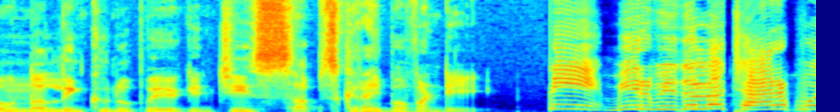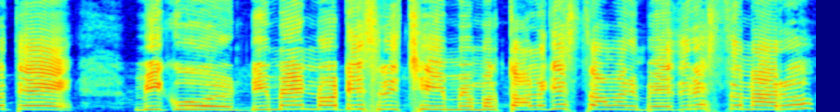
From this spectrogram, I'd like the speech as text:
ఉన్న లింకును ఉపయోగించి సబ్స్క్రైబ్ అవ్వండి. మీరు విధుల్లో చేరకపోతే మీకు డిమాండ్ నోటీసులు ఇచ్చి మిమ్మల్ని తొలగిస్తామని బెదిరిస్తున్నారు.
